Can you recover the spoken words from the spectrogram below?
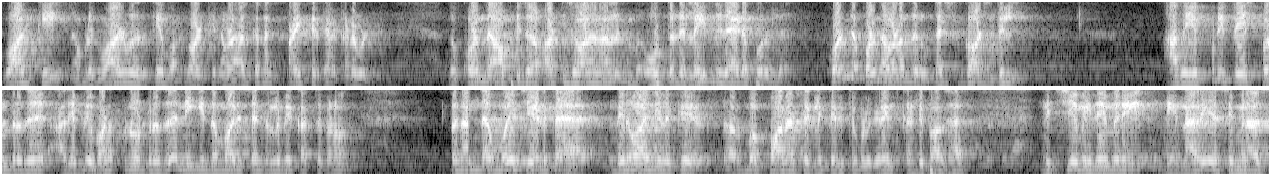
வாழ்க்கை நம்மளுக்கு வாழ்வதற்கே வா- வாழ்க்கை. நம்ம அதுக்கு தான் படைத்திருக்கிற கடவுள். இந்த குழந்தை ஆப்டிசம் ஆர்டிசம் ஆனதுனால நம்ம ஒருத்தருடைய லைஃப் இதாகிட போகிறதில்ல குழந்தை குழந்தை வளர்ந்துரும். தட்ஸ் காட்ஸ் வில் அதை எப்படி ஃபேஸ் பண்ணுறது அதை எப்படி வளர்க்கணுன்றது நீங்கள் இந்த மாதிரி சென்டரில் போய் கற்றுக்கணும் இந்த முயற்சி எடுத்த நிர்வாகிகளுக்கு ரொம்ப பாராட்டுகளை தெரிவித்துக் கொள்கிறேன். கண்டிப்பாக. நிச்சயம் இதே மாதிரி நீங்க நிறைய செமினார்ஸ்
